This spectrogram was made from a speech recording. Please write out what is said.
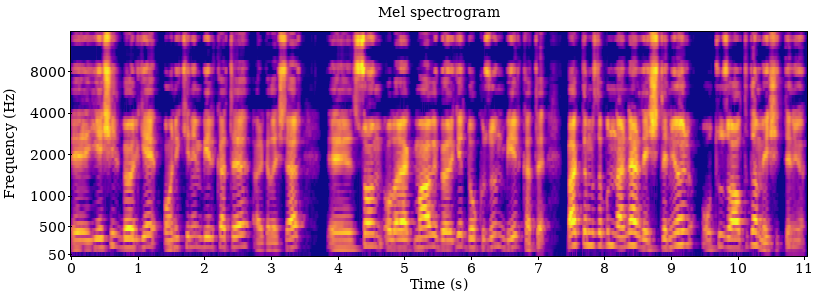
E, yeşil bölge 12'nin bir katı arkadaşlar. E, son olarak mavi bölge 9'un bir katı. Baktığımızda bunlar nerede eşitleniyor? 36'da mı eşitleniyor?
